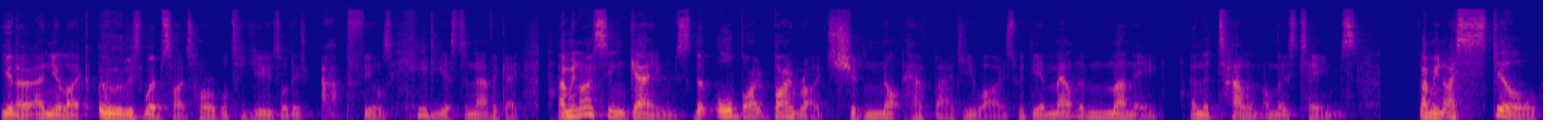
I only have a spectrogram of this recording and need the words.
You know, and you're like, oh, this website's horrible to use, or this app feels hideous to navigate. I mean, I've seen games that all by, by rights should not have bad UIs with the amount of money and the talent on those teams. I mean, I still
